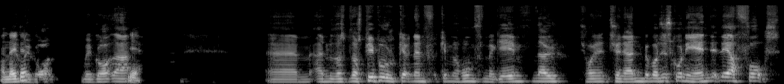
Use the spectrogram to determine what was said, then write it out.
And they did. We got, we got that. Yeah. Um, and there's, there's people getting in, getting home from the game now, joining, tune in, but we're just going to end it there, folks.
